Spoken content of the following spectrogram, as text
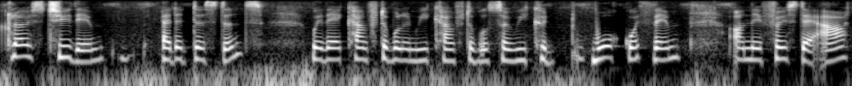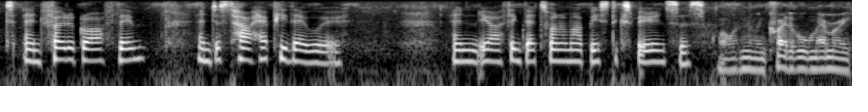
close to them at a distance where they're comfortable and we're comfortable so we could walk with them on their first day out and photograph them and just how happy they were and yeah, I think that's one of my best experiences. Well, what an incredible memory!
